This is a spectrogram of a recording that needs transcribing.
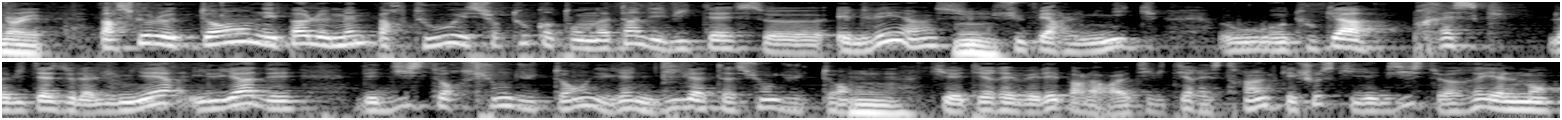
Oui. Parce que le temps n'est pas le même partout, et surtout quand on atteint des vitesses euh, élevées, hein, mm. super luminiques, ou en tout cas presque la vitesse de la lumière, il y a des, distorsions du temps, il y a une dilatation du temps mm. qui a été révélée par la relativité restreinte, quelque chose qui existe réellement.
